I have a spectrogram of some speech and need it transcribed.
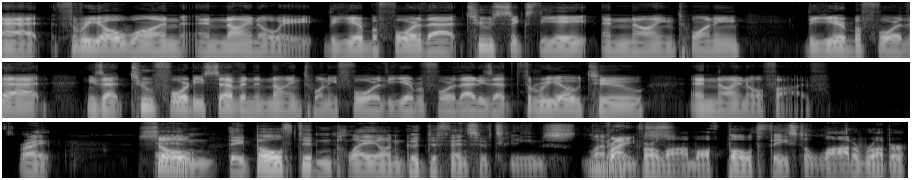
at 301 and 908, the year before that, 268 and 920, the year before that, He's at 247 and 924. The year before that, he's at 302 and 905. Right. So and they both didn't play on good defensive teams. Lehner Right. and Varlamov both faced a lot of rubber,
